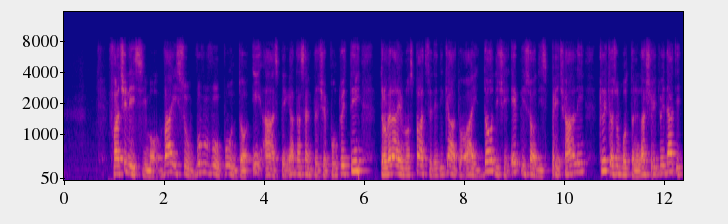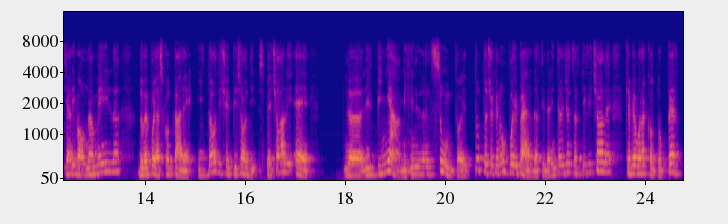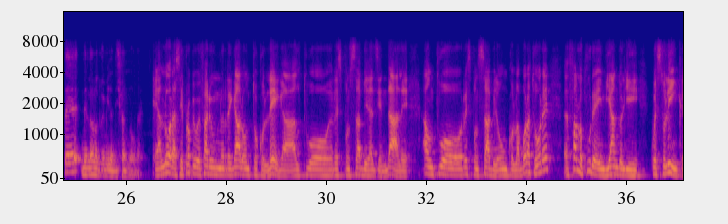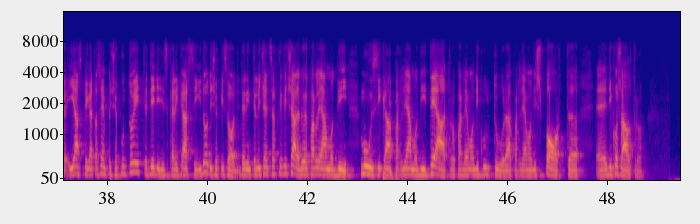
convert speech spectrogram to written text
Facilissimo, vai su www.iaspiegatasemplice.it, troverai uno spazio dedicato ai 12 episodi speciali, clicca sul bottone, lascia i tuoi dati e ti arriva una mail dove puoi ascoltare i 12 episodi speciali e uh, il bignami, il, il sunto e tutto ciò che non puoi perderti dell'intelligenza artificiale che abbiamo raccolto per te nell'anno 2019. E allora se proprio vuoi fare un regalo a un tuo collega, al tuo responsabile aziendale, a un tuo responsabile o un collaboratore, eh, fallo pure inviandogli questo link iaspiegatasemplice.it e di scaricarsi i 12 episodi dell'intelligenza artificiale dove parliamo di musica, parliamo di teatro, parliamo di cultura, parliamo di sport, eh, di cos'altro?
